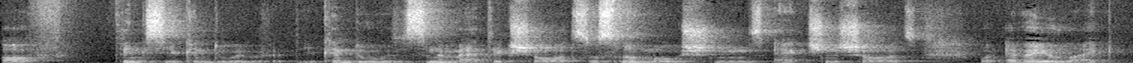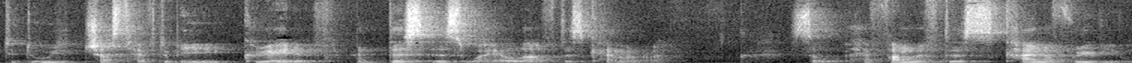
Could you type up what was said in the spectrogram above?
of things you can do with it. You can do cinematic shots, so slow motions, action shots, whatever you like to do, you just have to be creative. And this is why I love this camera. So have fun with this kind of review.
